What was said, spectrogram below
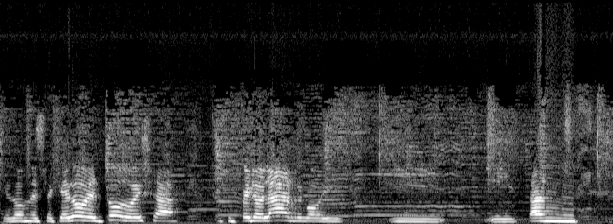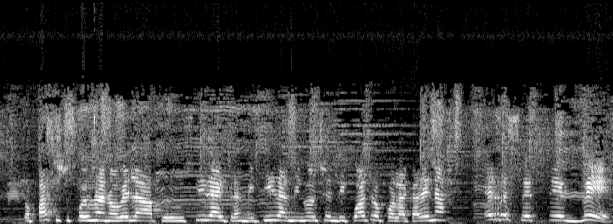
que donde se quedó del todo ella con su pelo largo y, y tan Topacio fue una novela producida y transmitida en 1984 por la cadena RCTV.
